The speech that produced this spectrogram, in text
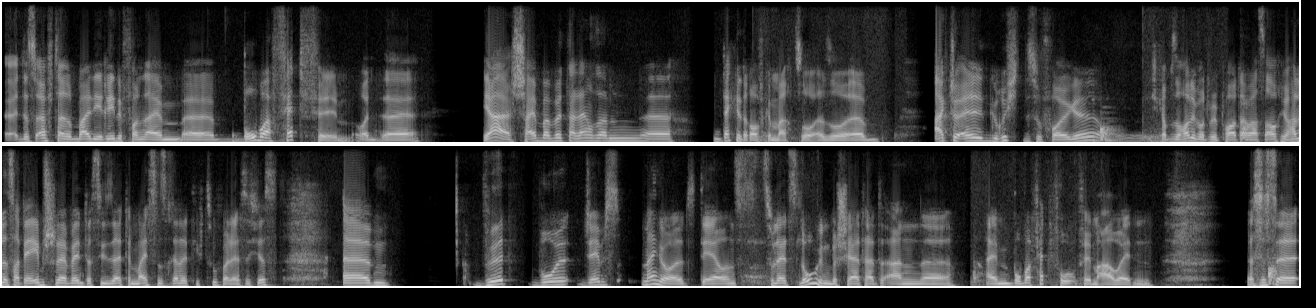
äh, des Öfteren mal die Rede von einem äh, Boba Fett-Film. Und äh, ja, scheinbar wird da langsam äh, ein Deckel drauf gemacht. So. Also ähm, aktuellen Gerüchten zufolge, ich glaube, so Hollywood Reporter war es auch. Johannes hat ja eben schon erwähnt, dass die Seite meistens relativ zuverlässig ist. Ähm, wird wohl James Mangold, der uns zuletzt Logan beschert hat, an äh, einem Boba Fett-Film arbeiten. Das ist äh,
